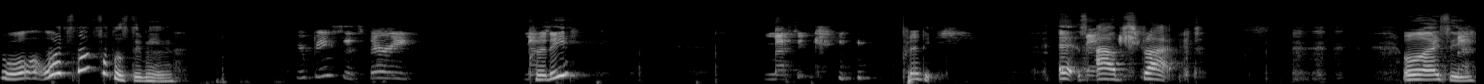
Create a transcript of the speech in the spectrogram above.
Wha- What's that supposed to mean? Your base is very messy. Pretty? Messy. Pretty. It's abstract. oh, I see.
